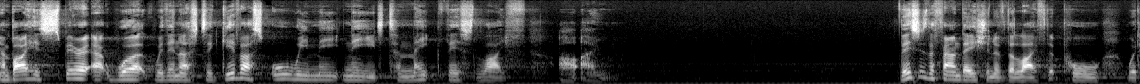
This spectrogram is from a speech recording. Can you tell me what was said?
And by his Spirit at work within us to give us all we need to make this life our own. This is the foundation of the life that Paul would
